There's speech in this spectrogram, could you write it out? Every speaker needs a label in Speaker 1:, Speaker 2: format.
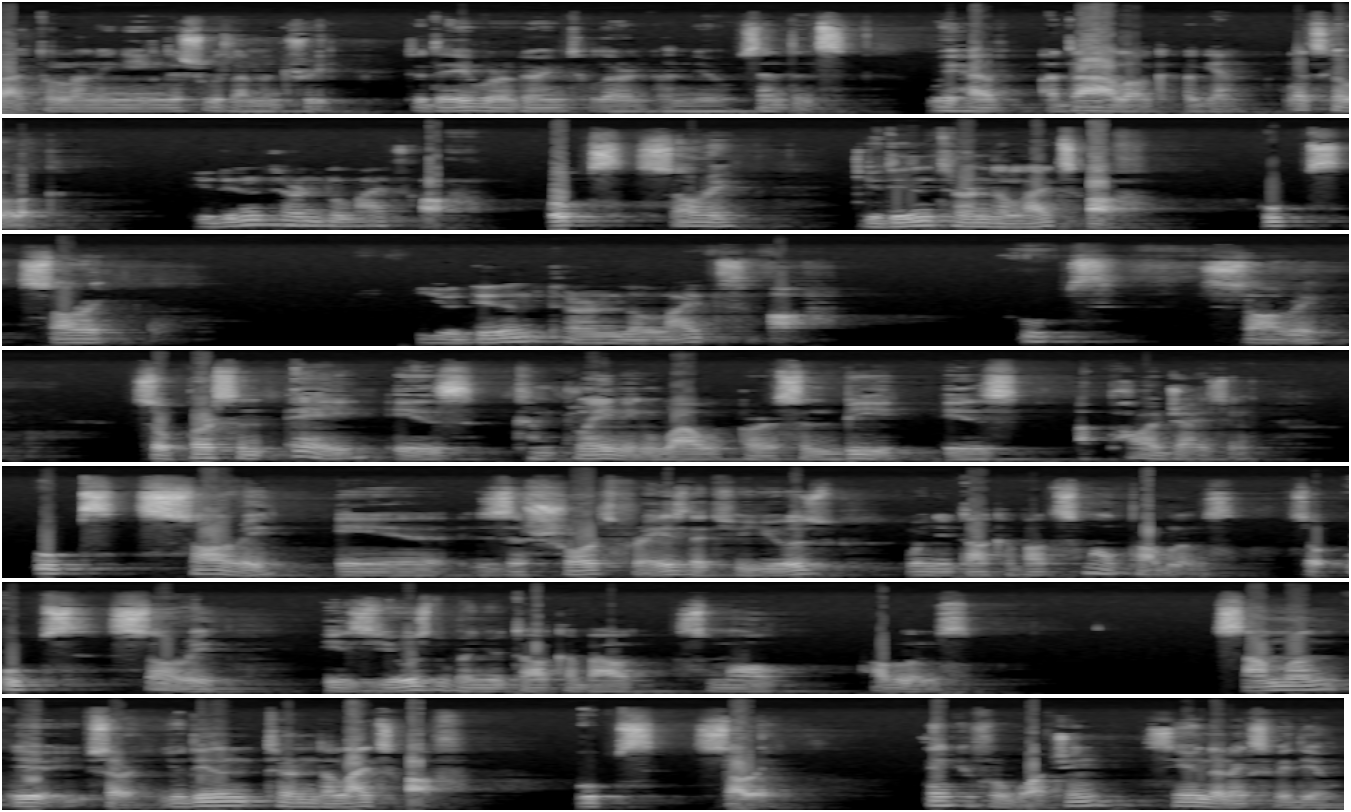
Speaker 1: English with Lemon Tree. Today we're going to learn a new sentence. We have a dialogue again. Let's have a look. You didn't turn the lights off. Oops, sorry. You didn't turn the lights off. Oops, sorry. You didn't turn the lights off. Oops, sorry. So person A is complaining while person B is apologizing. Oops, sorry is a short phrase that you use when you talk about small problems. So, oops, sorry is used when you talk about small problems. Someone, you, sorry, you didn't turn the lights off. Oops, sorry. Thank you for watching. See you in the next video.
